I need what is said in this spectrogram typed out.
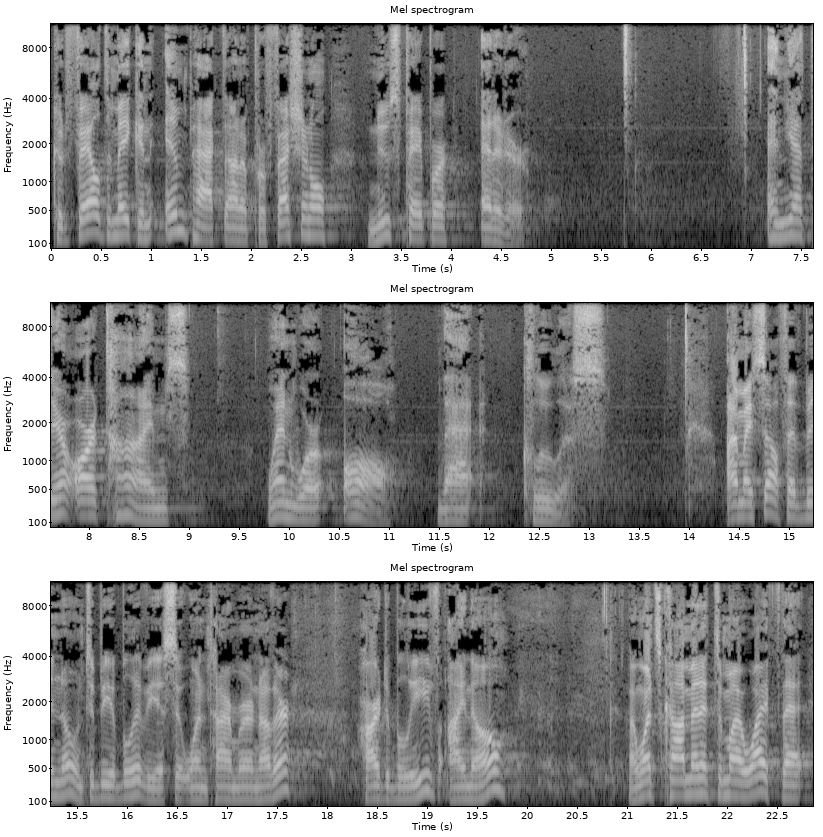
could fail to make an impact on a professional newspaper editor. And yet, there are times when we're all that clueless. I myself have been known to be oblivious at one time or another. Hard to believe, I know. I once commented to my wife that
